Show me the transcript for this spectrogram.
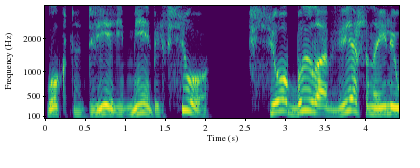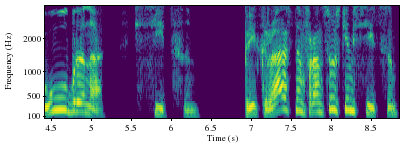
окна, двери, мебель, все, все было обвешано или убрано ситцем, прекрасным французским ситцем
